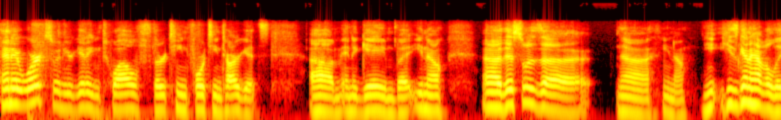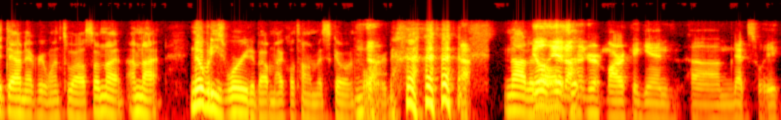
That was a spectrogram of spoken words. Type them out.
it works when you're getting 12, 13, 14 targets um, in a game. But, you know, uh, this was a. Uh, you know, he, he's going to have a lit down every once in a while. So I'm not, I'm not, nobody's worried about Michael Thomas going No. forward. No. Not at He'll all. hit a So- hundred mark again um, next week.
